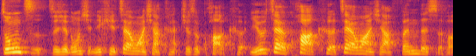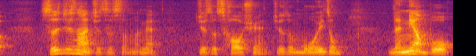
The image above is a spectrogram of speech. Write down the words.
中子这些东西，你可以再往下看，就是夸克。以后再夸克再往下分的时候，实际上就是什么呢？就是超弦，就是某一种能量波。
